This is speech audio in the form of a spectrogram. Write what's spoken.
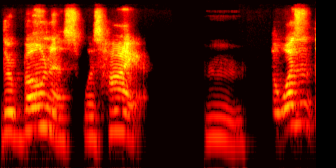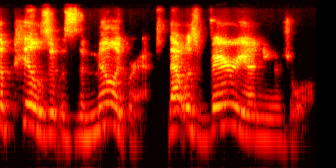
their bonus was higher. Mm. It wasn't the pills, it was the milligrams. That was very unusual.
